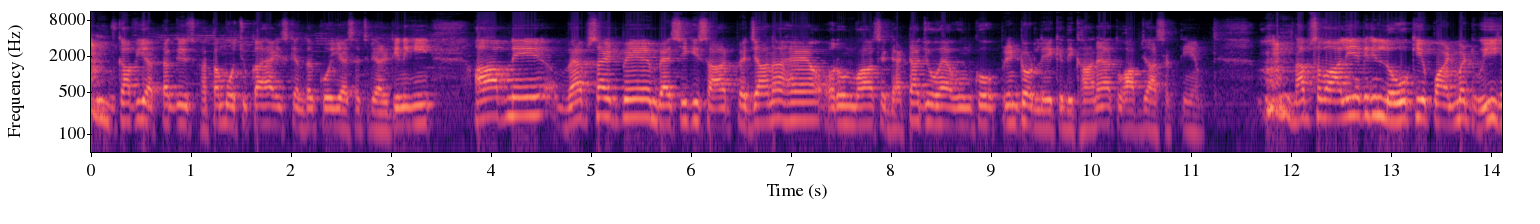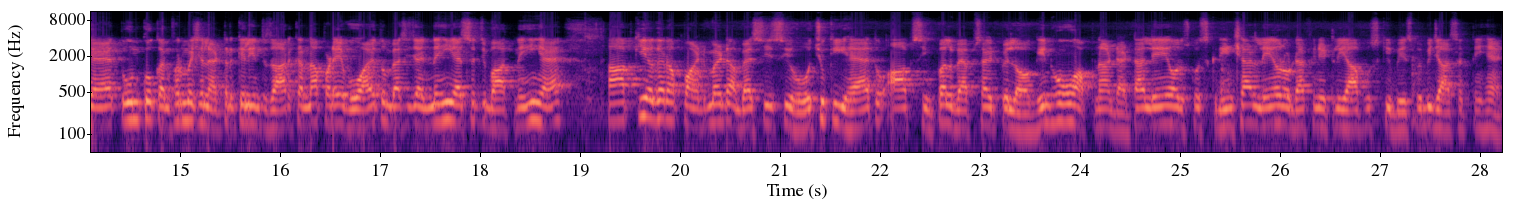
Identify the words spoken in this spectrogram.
کافی حد تک اس ختم ہو چکا ہے، اس کے اندر کوئی ایسا ریالٹی نہیں۔ آپ نے ویب سائٹ پہ ایمبیسی کی ساتھ پہ جانا ہے اور ان وہاں سے ڈیٹا جو ہے، ان کو پرنٹ آؤٹ لے کے دکھانا ہے، تو آپ جا سکتے ہیں۔ اب سوال یہ ہے کہ جن لوگوں کی اپوائنٹمنٹ ہوئی ہے، تو ان کو کنفرمیشن لیٹر کے لیے انتظار کرنا پڑے۔ وہ آئے تو امبیسی جائے۔ نہیں، ایسا بات نہیں ہے۔ آپ کی اگر اپوائنٹمنٹ امبیسی سے ہو چکی ہے، تو آپ سمپل ویب سائٹ پہ لاگ ان ہوں، اپنا ڈیٹا لیں اور اس کو اسکرین شاٹ لیں اور ڈیفینیٹلی آپ اس کی بیس پہ بھی جا سکتے ہیں۔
